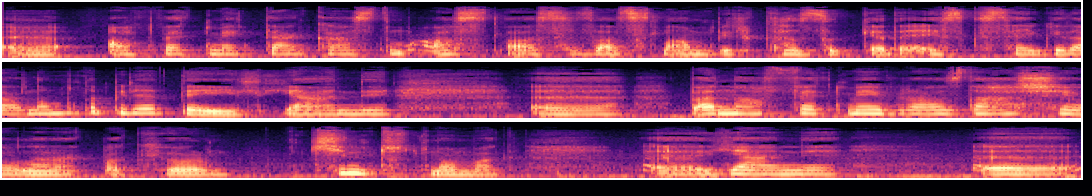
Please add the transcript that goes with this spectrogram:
e, affetmekten kastım asla size atılan bir kazık ya da eski sevgili anlamında bile değil. Yani e, ben affetmeye biraz daha şey olarak bakıyorum. Kin tutmamak. E, yani e,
